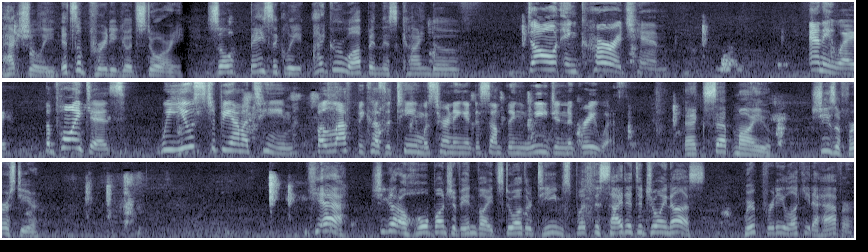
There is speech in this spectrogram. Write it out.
Actually, it's a pretty good story. So basically, I grew up in this kind of. Don't encourage him. Anyway, the point is, we used to be on a team, but left because the team was turning into something we didn't agree with. Except Mayu. She's a first year. Yeah, she got a whole bunch of invites to other teams, but decided to join us. We're pretty lucky to have her.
